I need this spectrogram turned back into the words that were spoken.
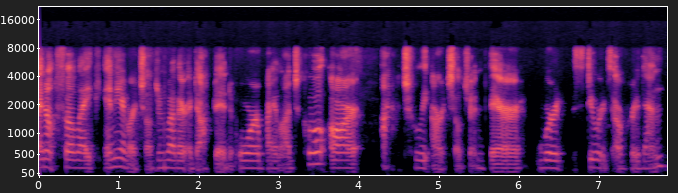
I don't feel like any of our children, whether adopted or biological, are actually our children. They're we're stewards over them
